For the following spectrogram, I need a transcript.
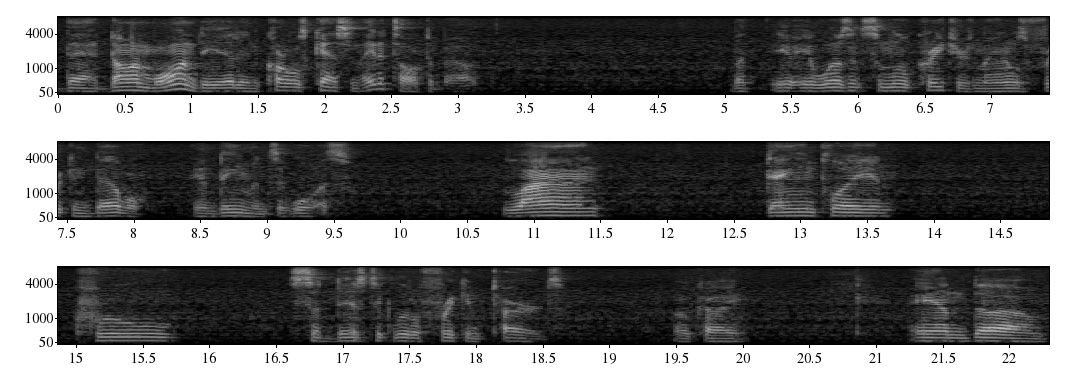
that Don Juan did and Carlos Castaneda talked about. But it, it wasn't some little creatures, man. It was a freaking devil and demons it was. Lying, game playing, cruel, sadistic little freaking turds. Okay? And um,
